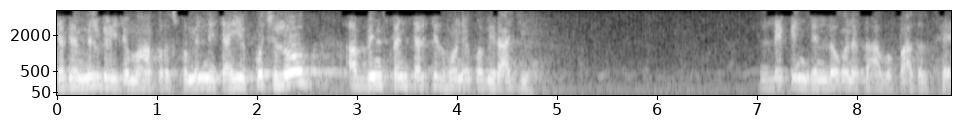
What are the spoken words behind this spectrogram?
जगह मिल गई जो महापुरुष को मिलनी चाहिए। कुछ लोग अब विंस्टन चर्चिल होने को भी राज़ी हैं। लेकिन जिन लोगों ने कहा वो पागल थे।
